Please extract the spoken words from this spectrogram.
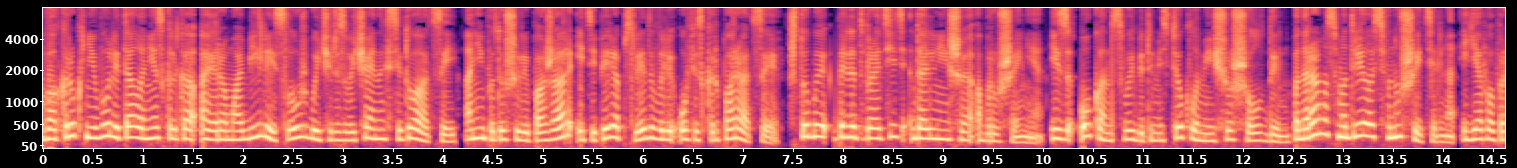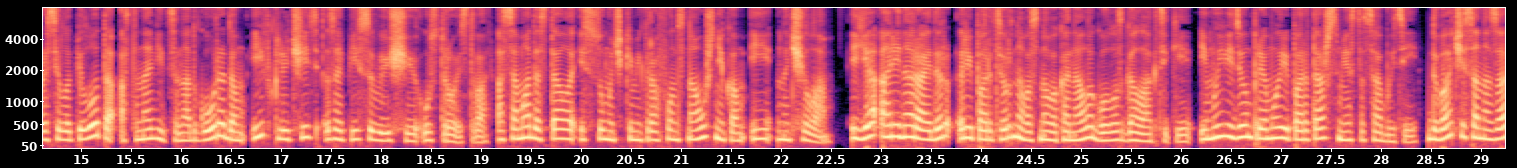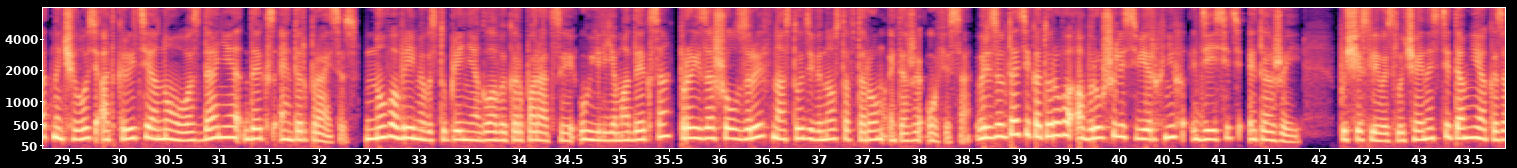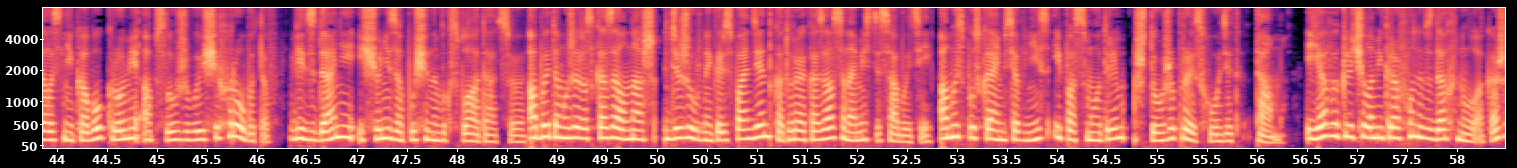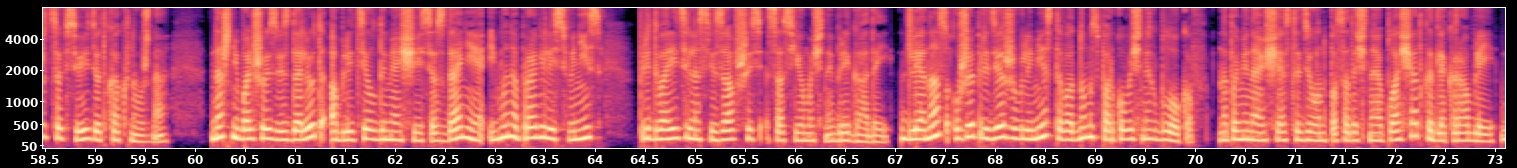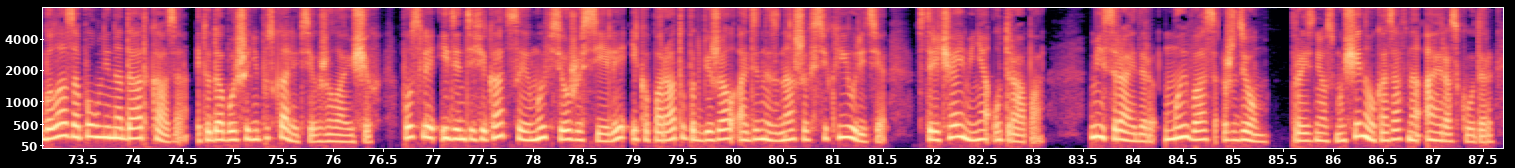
Вокруг него летало несколько аэромобилей службы чрезвычайных ситуаций. Они потушили пожар и теперь обследовали офис корпорации, чтобы предотвратить дальнейшее обрушение. Из окон с выбитыми стеклами еще шел дым. Панорама смотрелась внушительно, и я попросила пилота остановиться над городом и включить записывающие устройства. А сама достала из сумочки микрофон с наушником и начала. Я Арина Райдер, репортер новостного канала «Голос Галактики», и мы ведем прямой репортаж с места событий. Два часа назад началось открытие нового здания Dex Enterprises, но во время выступления главы корпорации Уильяма Декса произошел взрыв на 192 этаже офиса, в результате которого обрушились верхних 10 этажей – по счастливой случайности там не оказалось никого, кроме обслуживающих роботов, ведь здание еще не запущено в эксплуатацию. Об этом уже рассказал наш дежурный корреспондент, который оказался на месте событий. А мы спускаемся вниз и посмотрим, что же происходит там. Я выключила микрофон и вздохнула. Кажется, все идет как нужно. Наш небольшой звездолет облетел дымящееся здание, и мы направились вниз предварительно связавшись со съемочной бригадой. Для нас уже придерживали место в одном из парковочных блоков. Напоминающая стадион посадочная площадка для кораблей была заполнена до отказа, и туда больше не пускали всех желающих. После идентификации мы все же сели, и к аппарату подбежал один из наших секьюрити, встречая меня у трапа. «Мисс Райдер, мы вас ждем», — произнес мужчина, указав на аэроскутер.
